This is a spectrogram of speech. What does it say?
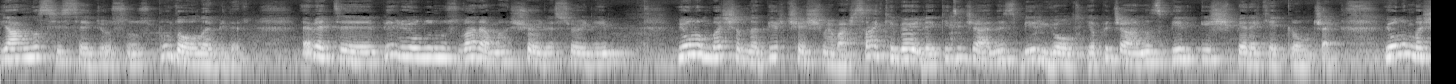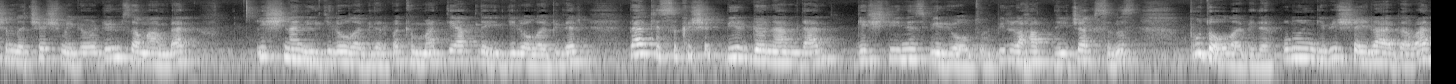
yalnız hissediyorsunuz. Bu da olabilir. Evet bir yolunuz var ama şöyle söyleyeyim. Yolun başında bir çeşme var. Sanki böyle gideceğiniz bir yol, yapacağınız bir iş bereketli olacak. Yolun başında çeşme gördüğüm zaman ben işle ilgili olabilir. Bakın maddiyatla ilgili olabilir. Belki sıkışık bir dönemden geçtiğiniz bir yoldur. Bir rahatlayacaksınız. Bu da olabilir. Bunun gibi şeyler de var.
